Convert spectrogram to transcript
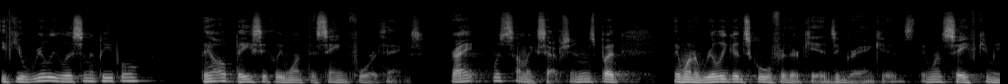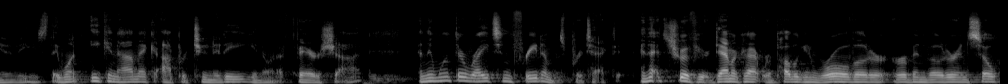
If you really listen to people, they all basically want the same four things, right? With some exceptions, but they want a really good school for their kids and grandkids. They want safe communities. They want economic opportunity, you know, and a fair shot. Mm-hmm. And they want their rights and freedoms protected. And that's true if you're a Democrat, Republican, rural voter, urban voter. And so,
